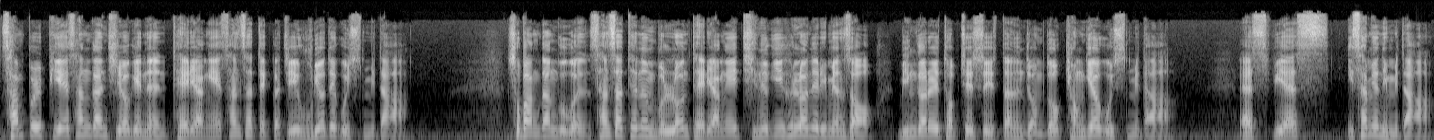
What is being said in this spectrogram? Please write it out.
산불 피해 상간 지역에는 대량의 산사태까지 우려되고 있습니다. 소방당국은 산사태는 물론 대량의 진흙이 흘러내리면서 민가를 덮칠 수 있다는 점도 경계하고 있습니다. SBS 이사면입니다.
